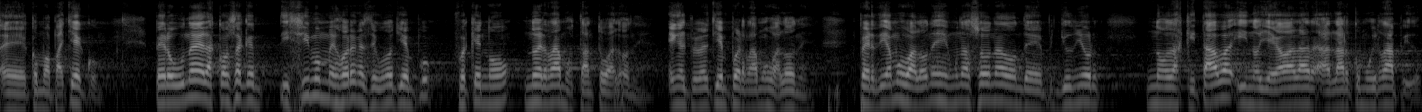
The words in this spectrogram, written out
eh, como a Pacheco. Pero una de las cosas que hicimos mejor en el segundo tiempo fue que no, no erramos tanto balones. En el primer tiempo erramos balones. Perdíamos balones en una zona donde Junior nos las quitaba y nos llegaba al, ar al, arco muy rápido.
